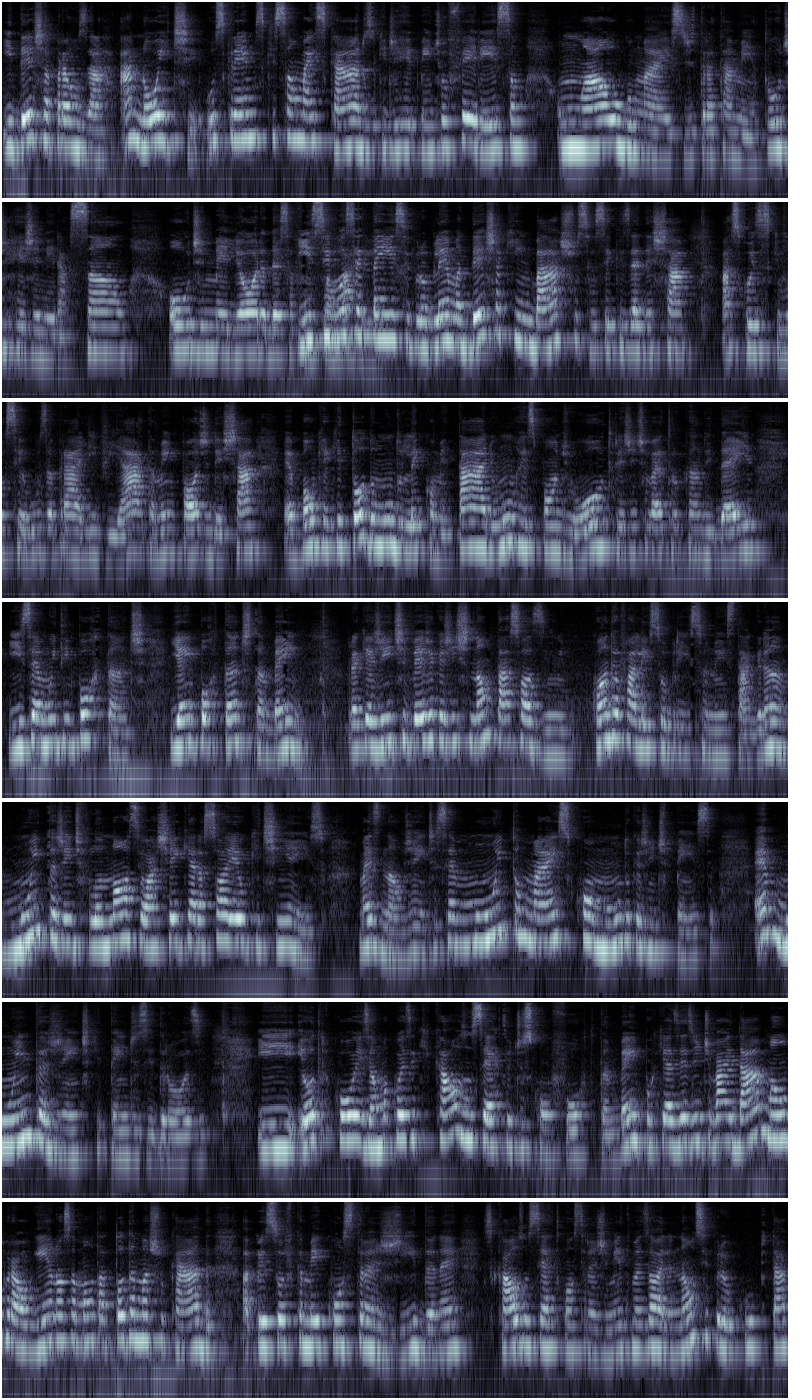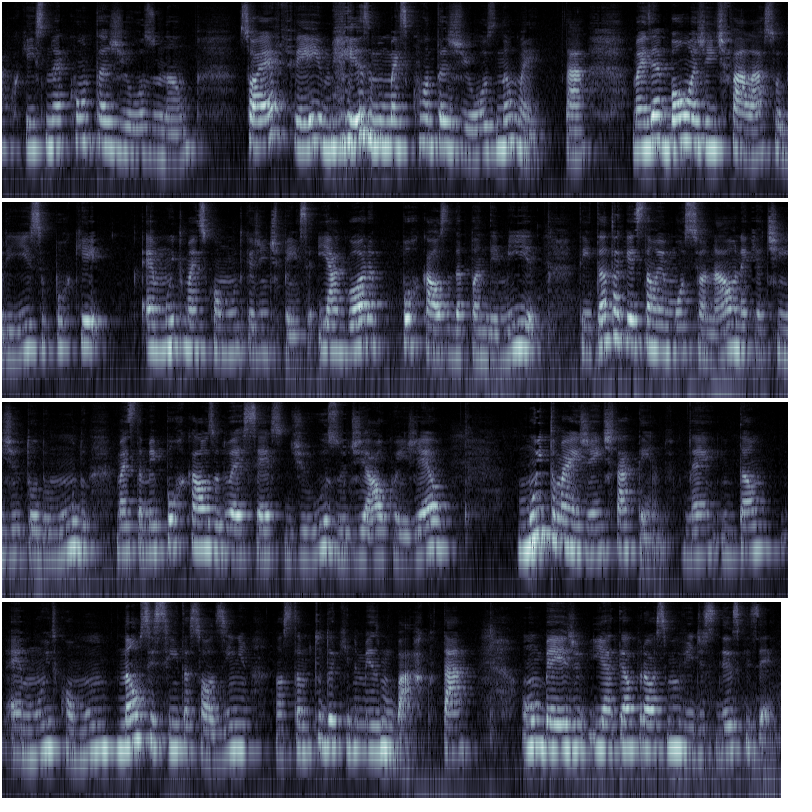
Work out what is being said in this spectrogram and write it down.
e deixa para usar à noite os cremes que são mais caros e que de repente ofereçam um algo mais de tratamento ou de regeneração ou de melhora dessa função. E se você tem esse problema, deixa aqui embaixo, se você quiser deixar as coisas que você usa para aliviar, também pode deixar. É bom que aqui todo mundo lê comentário, um responde o outro e a gente vai trocando ideia. E isso é muito importante. E é importante também para que a gente veja que a gente não tá sozinho. Quando eu falei sobre isso no Instagram, muita gente falou: "Nossa, eu achei que era só eu que tinha isso". Mas não, gente, isso é muito mais comum do que a gente pensa. É muita gente que tem desidrose. E outra coisa, é uma coisa que causa um certo desconforto também, porque às vezes a gente vai dar a mão para alguém, a nossa mão tá toda machucada, a pessoa fica meio constrangida, né? Isso causa um certo constrangimento, mas olha, não se preocupe, tá? Porque isso não é contagioso não. Só é feio mesmo, mas contagioso não é, tá? Mas é bom a gente falar sobre isso porque é muito mais comum do que a gente pensa. E agora, por causa da pandemia, tem tanto a questão emocional, né, que atingiu todo mundo, mas também por causa do excesso de uso de álcool em gel, muito mais gente está tendo, né? Então é muito comum, não se sinta sozinho, nós estamos tudo aqui no mesmo barco, tá? Um beijo e até o próximo vídeo, se Deus quiser.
